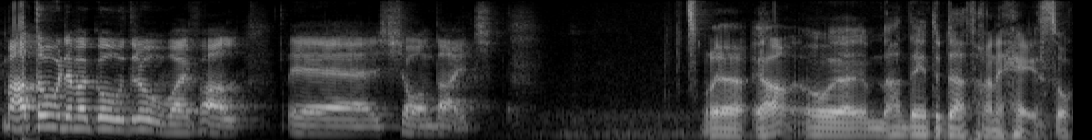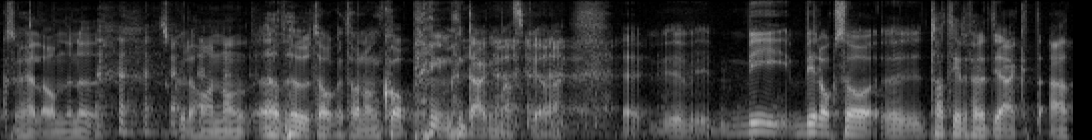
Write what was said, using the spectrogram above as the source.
Men han tog det med god ro i varje fall, eh, Sean Deitch. Eh, ja, och eh, det är inte därför han är hes också heller, om det nu skulle ha någon, överhuvudtaget ha någon koppling med Dagmask att göra. Eh, vi vill också ta tillfället i akt att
